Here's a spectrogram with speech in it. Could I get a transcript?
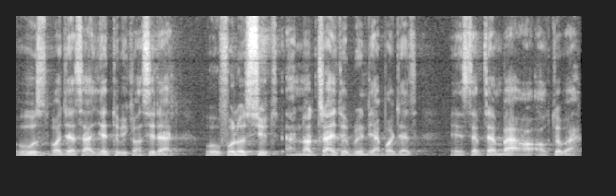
whose budgets are yet to be considered will follow suit and not try to bring their budgets in September or October.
